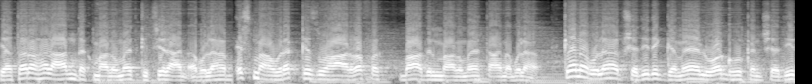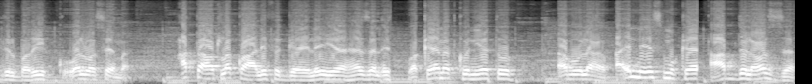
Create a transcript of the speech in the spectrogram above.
يا ترى هل عندك معلومات كتير عن أبو لهب؟ اسمع وركز وهعرفك بعض المعلومات عن أبو لهب. كان أبو لهب شديد الجمال وجهه كان شديد البريق والوسامة. حتى أطلقوا عليه في الجاهلية هذا الاسم وكانت كنيته أبو لهب. مع إن اسمه كان عبد العزة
